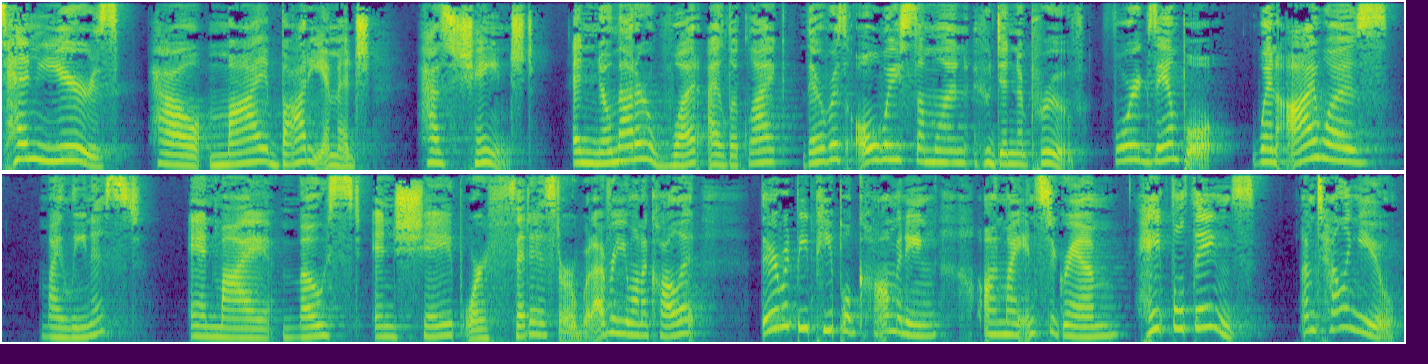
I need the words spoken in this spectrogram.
10 years how my body image has changed. And no matter what I look like, there was always someone who didn't approve. For example, when I was my leanest and my most in shape or fittest or whatever you want to call it, there would be people commenting on my Instagram hateful things. I'm telling you,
